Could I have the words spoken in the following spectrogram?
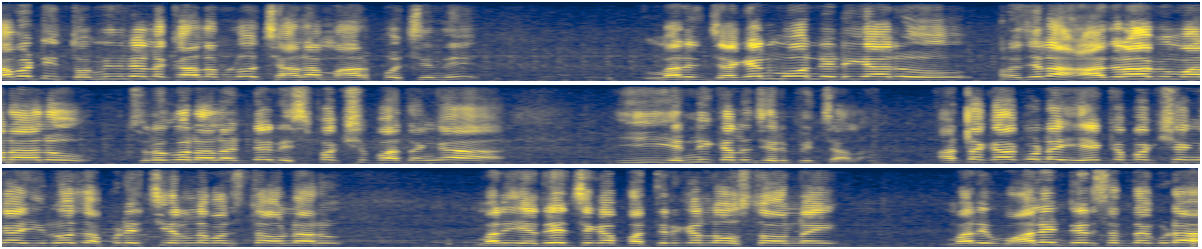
కాబట్టి తొమ్మిది నెలల కాలంలో చాలా మార్పు వచ్చింది. మరి జగన్మోహన్ రెడ్డి గారు ప్రజల ఆదరాభిమానాలు చురగొనాలంటే నిష్పక్షపాతంగా ఈ ఎన్నికలు జరిపించాలి. అట్లా కాకుండా ఏకపక్షంగా ఈరోజు అప్పుడే చీరలు పంచుతూ ఉన్నారు. మరి యథేచ్ఛగా పత్రికల్లో వస్తూ ఉన్నాయి. మరి వాలంటీర్స్ అంతా కూడా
